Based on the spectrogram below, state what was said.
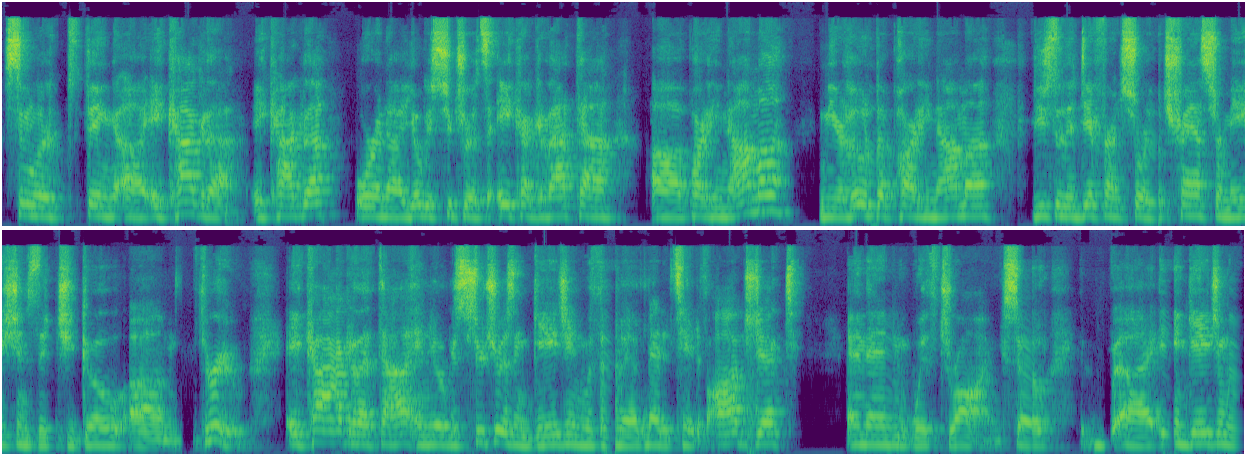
similar thing, uh, Ekagra, Ekagra, or in a Yoga Sutra, it's Ekagrata uh, Parinama Parinama. These are the different sort of transformations that you go um, through. Ekagrata in Yoga Sutra is engaging with a meditative object and then withdrawing. So uh, engaging with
